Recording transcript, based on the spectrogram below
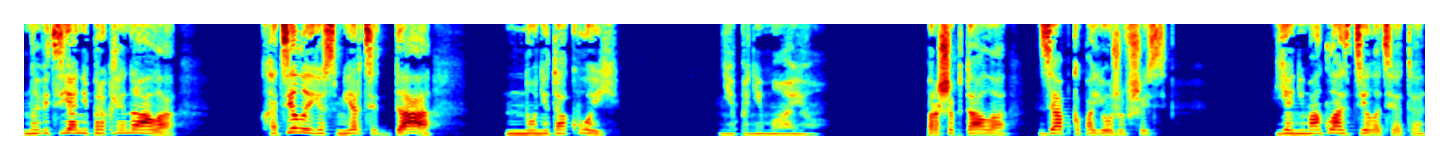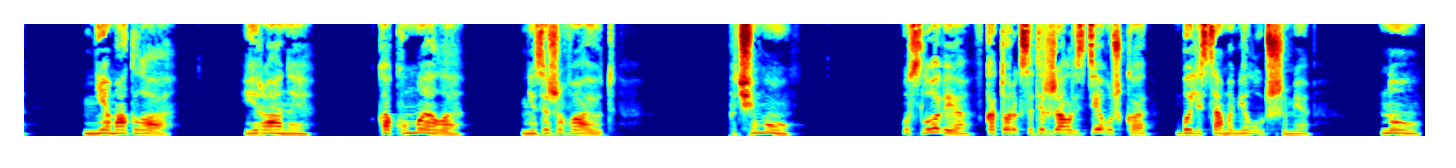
Но ведь я не проклинала. Хотела ее смерти, да, но не такой. Не понимаю, прошептала, зябко поежившись. Я не могла сделать это. Не могла. И раны, как у Мэла, не заживают. Почему? Условия, в которых содержалась девушка, были самыми лучшими. Ну,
